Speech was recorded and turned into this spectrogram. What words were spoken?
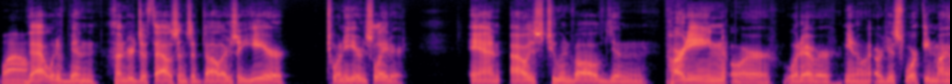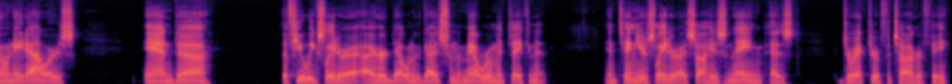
Wow. That would have been hundreds of thousands of dollars a year 20 years later. And I was too involved in partying or whatever, you know, or just working my own eight hours. And uh, a few weeks later, I I heard that one of the guys from the mailroom had taken it. And 10 years later, I saw his name as director of photography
